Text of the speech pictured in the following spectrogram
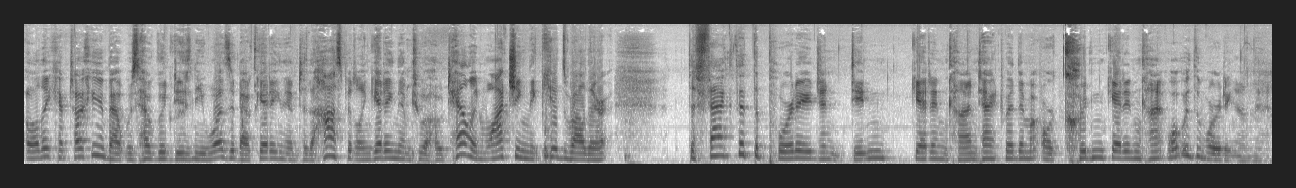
all they kept talking about was how good Disney was about getting them to the hospital and getting them to a hotel and watching the kids while they're. The fact that the port agent didn't get in contact with them or couldn't get in contact. What was the wording on that?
